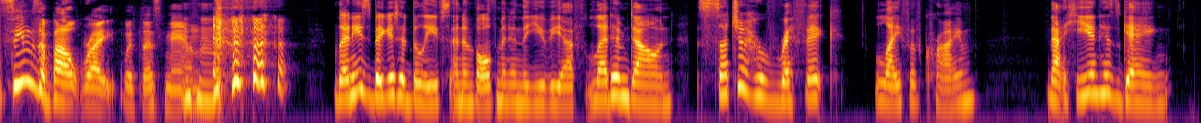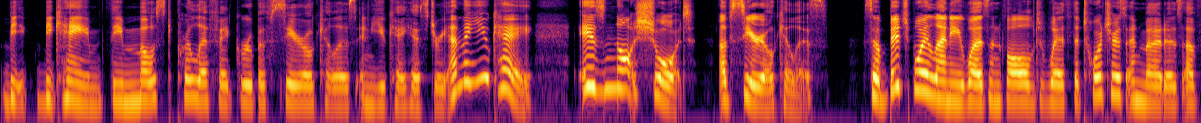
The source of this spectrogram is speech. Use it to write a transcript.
Seems about right with this man. Mm-hmm. Lenny's bigoted beliefs and involvement in the UVF led him down such a horrific life of crime that he and his gang be- became the most prolific group of serial killers in UK history. And the UK is not short of serial killers. So, Bitch Boy Lenny was involved with the tortures and murders of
